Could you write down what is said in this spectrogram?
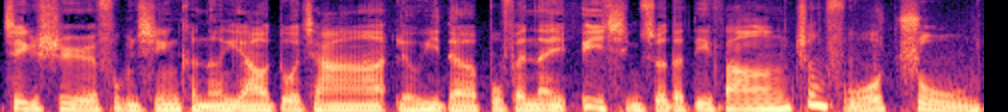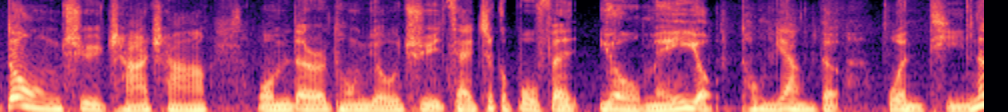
这个是父母亲可能也要多加留意的部分。内疫情所有的地方政府主动去查查我们的儿童游具，在这个部分有没有同样的问题呢？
